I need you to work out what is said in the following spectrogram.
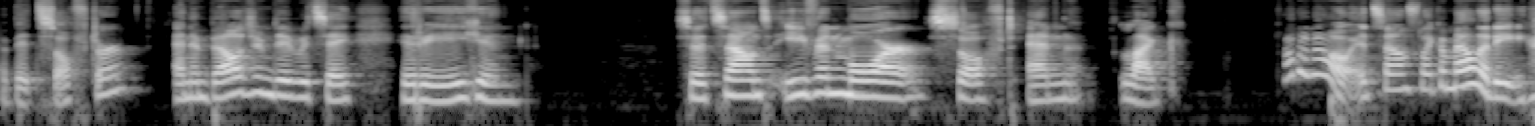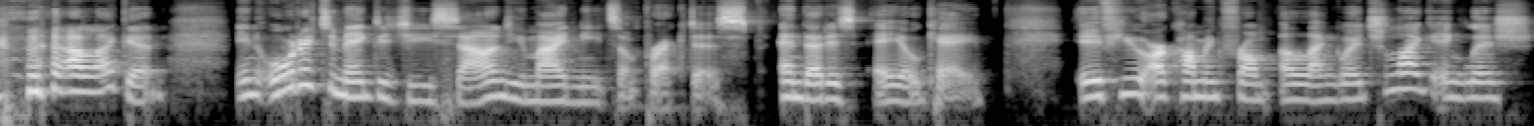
a bit softer. And in Belgium, they would say regen. So it sounds even more soft and like, I don't know, it sounds like a melody. I like it. In order to make the G sound, you might need some practice, and that is a okay. If you are coming from a language like English,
